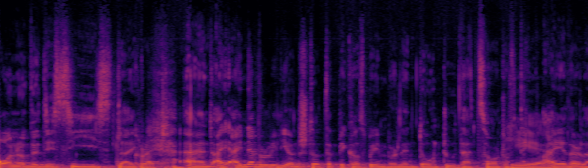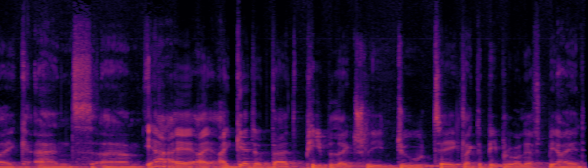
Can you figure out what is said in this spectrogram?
honor the deceased. Like, Correct. and I, I never really understood that because we in Berlin don't do that sort of thing either. Like, and um, yeah, I, I, I get it that people actually do take, like the people who are left behind,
